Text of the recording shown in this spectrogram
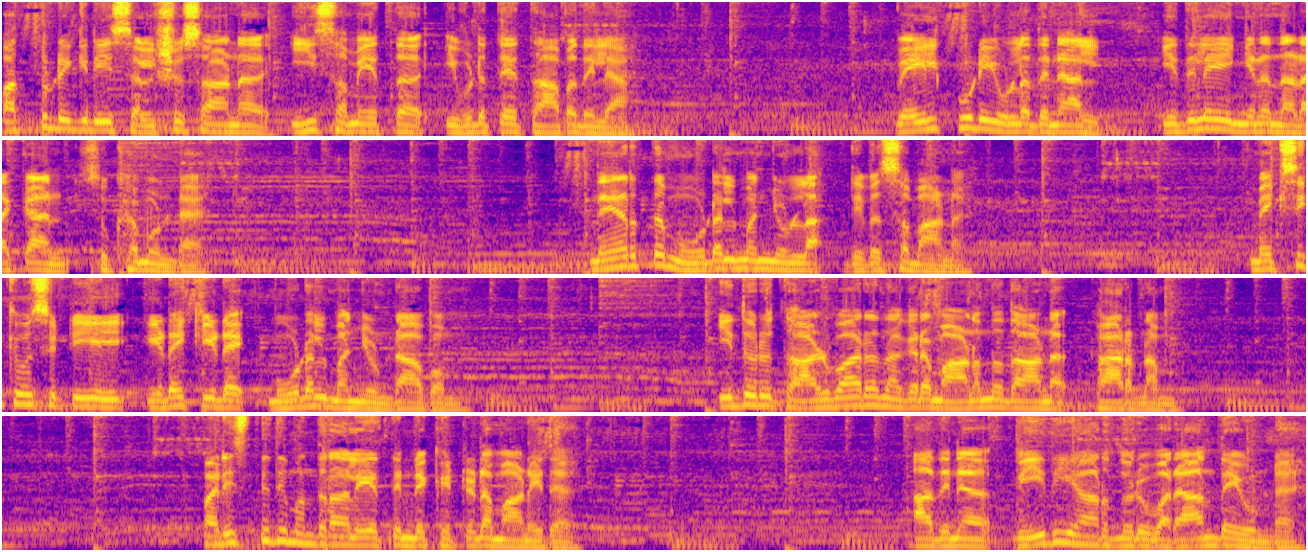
പത്തു ഡിഗ്രി സെൽഷ്യസാണ് ഈ സമയത്ത് ഇവിടുത്തെ താപനില. വെയിൽ കൂടിയുള്ളതിനാൽ ഇതിലെ ഇങ്ങനെ നടക്കാൻ സുഖമുണ്ട്. നേർത്ത മൂടൽമഞ്ഞുള്ള ദിവസമാണ്. മെക്സിക്കോ സിറ്റിയിൽ ഇടയ്ക്കിടെ മൂടൽമഞ്ഞുണ്ടാവും ഇതൊരു താഴ്വാര നഗരമാണെന്നതാണ് കാരണം. പരിസ്ഥിതി മന്ത്രാലയത്തിന്റെ കെട്ടിടമാണിത്. അതിന് വീതിയാർന്നൊരു വരാന്തയുണ്ട്.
